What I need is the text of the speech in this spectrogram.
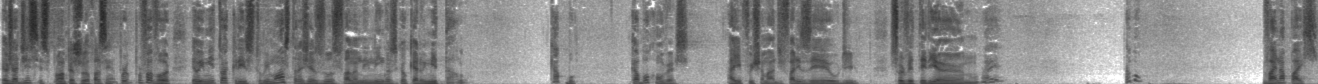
Eu já disse isso para uma pessoa. Fala assim, por, por, favor, eu imito a Cristo. Me mostra Jesus falando em línguas que eu quero imitá-lo. Acabou. Acabou a conversa. Aí fui chamado de fariseu, de sorveteriano. Aí, tá bom. Vai na paz.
